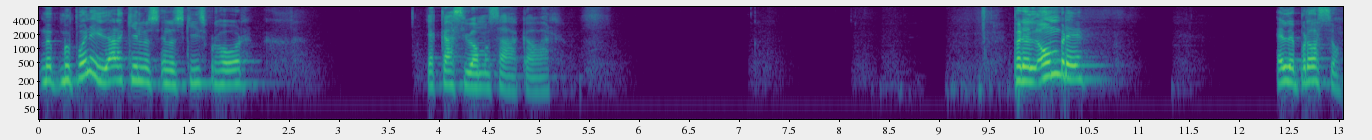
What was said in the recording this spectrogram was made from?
¿Me, pueden ayudar aquí en los, en los keys, por favor? Ya casi vamos a acabar. Pero el hombre, el leproso,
